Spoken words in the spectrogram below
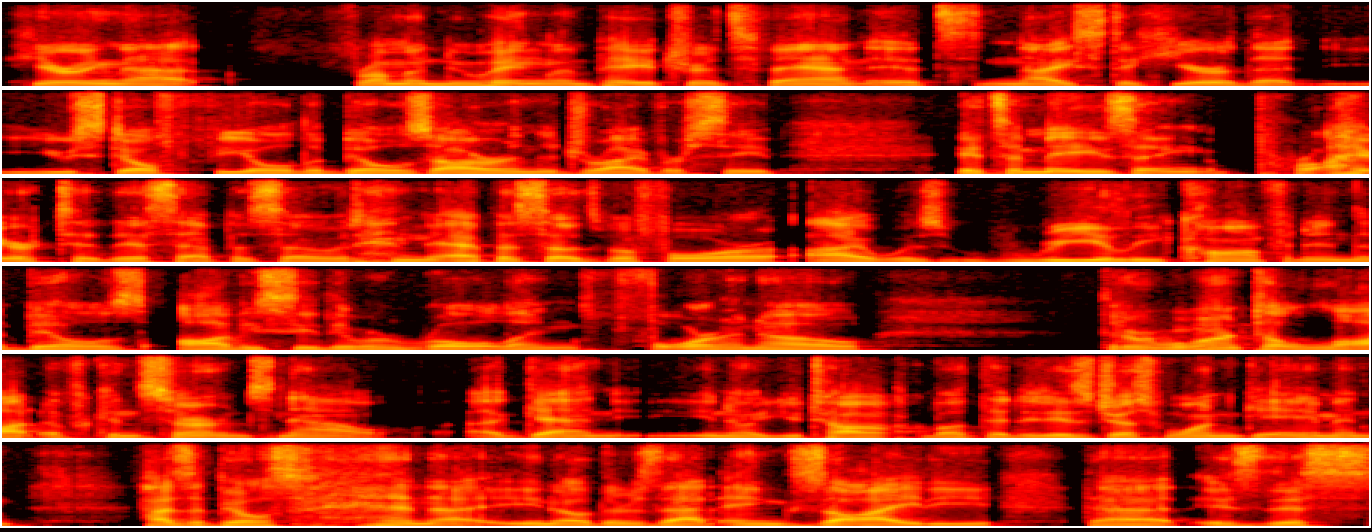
Hearing that from a New England Patriots fan, it's nice to hear that you still feel the Bills are in the driver's seat. It's amazing. Prior to this episode and episodes before, I was really confident in the Bills. Obviously, they were rolling 4 and 0. There weren't a lot of concerns. Now, again, you know, you talk about that it is just one game and as a Bills fan, uh, you know, there's that anxiety that is this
